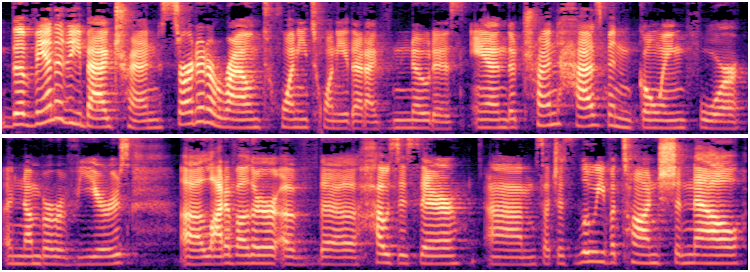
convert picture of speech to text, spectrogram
the vanity bag trend started around 2020 that I've noticed and the trend has been going for a number of years. Uh, a lot of other of the houses there, um, such as Louis Vuitton, Chanel,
